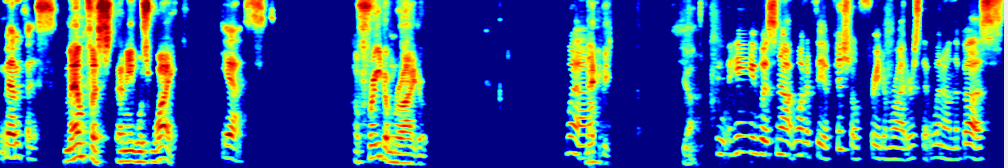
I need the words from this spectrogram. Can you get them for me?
Memphis. Memphis, and he was white. Yes. A freedom rider. Well, maybe. Yeah. He was not one of the official freedom riders that went on the bus.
